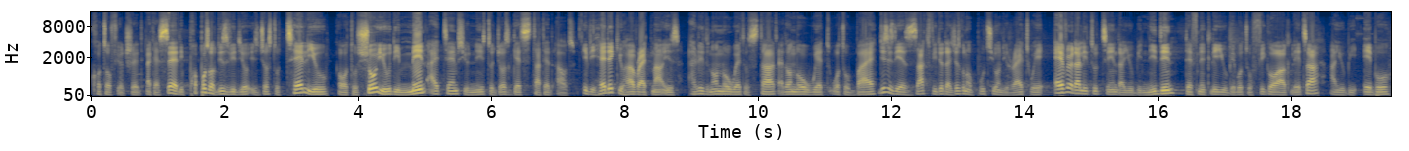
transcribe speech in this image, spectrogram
cut off your thread. Like I said, the purpose of this video is just to tell you or to show you the main items you need to just get started out. If the headache you have right now is, I really do not know where to start, I don't know where to, what to buy, this is the exact video that's just going to put you on the right way. Every other little thing that you'll be needing, definitely you'll be able to figure out later and you'll be able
